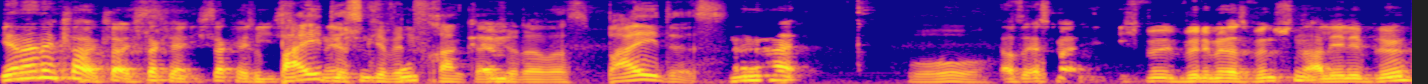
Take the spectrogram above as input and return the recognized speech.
Ja, nein, nein, klar, klar, ich sag ja, ich sag ja, die Six Beides gewinnt Frankreich ähm, oder was? Beides. Nein, nein, Oh. also erstmal, ich würde mir das wünschen, allez les bleus.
